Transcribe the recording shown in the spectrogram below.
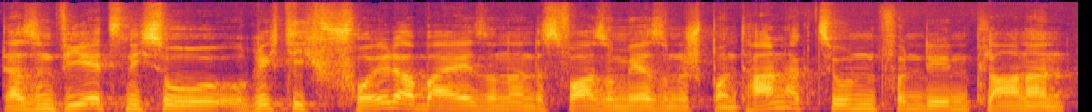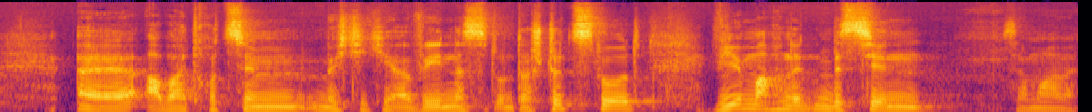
Da sind wir jetzt nicht so richtig voll dabei, sondern das war so mehr so eine Spontanaktion von den Planern. Äh, aber trotzdem möchte ich hier erwähnen, dass es unterstützt wird. Wir machen es ein bisschen, sag mal,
